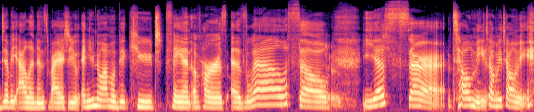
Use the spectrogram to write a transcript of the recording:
Debbie Allen inspires you. And you know, I'm a big, huge fan of hers as well. So, yes, yes sir. Tell me, yes. tell me, tell me.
